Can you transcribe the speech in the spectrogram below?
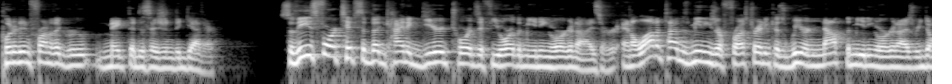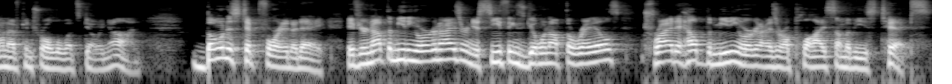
put it in front of the group, make the decision together. So these four tips have been kind of geared towards if you're the meeting organizer. And a lot of times meetings are frustrating because we are not the meeting organizer. We don't have control of what's going on. Bonus tip for you today. If you're not the meeting organizer and you see things going off the rails, try to help the meeting organizer apply some of these tips.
